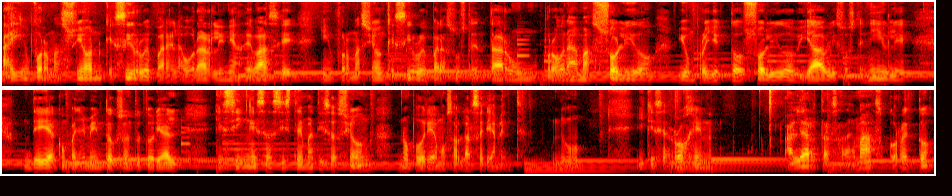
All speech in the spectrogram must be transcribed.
Hay información que sirve para elaborar líneas de base, información que sirve para sustentar un programa sólido y un proyecto sólido, viable y sostenible de acompañamiento, acción tutorial, que sin esa sistematización no podríamos hablar seriamente, ¿no? Y que se arrojen alertas además, ¿correcto?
